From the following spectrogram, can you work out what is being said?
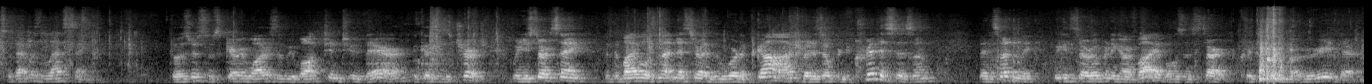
So that was Lessing. Those are some scary waters that we walked into there because as a church, when you start saying that the Bible is not necessarily the Word of God, but is open to criticism, then suddenly we can start opening our Bibles and start critiquing what we read there.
